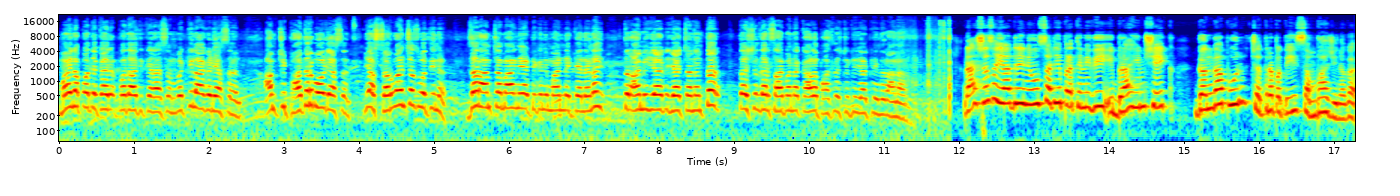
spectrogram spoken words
महिला पदकार पदाधिकारी असेल वकील आघाडी असेल आमची फादर बॉडी असेल या सर्वांच्याच वतीनं जर आमच्या मागण्या या ठिकाणी मान्य केल्या नाही तर आम्ही या याच्यानंतर तहसीलदार साहेबांना काळं फासल्यास ठिकाणी या ठिकाणी राहणार नाही. राष्ट्र सह्याद्री न्यूजसाठी प्रतिनिधी इब्राहिम शेख गंगापूर छत्रपती संभाजीनगर.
